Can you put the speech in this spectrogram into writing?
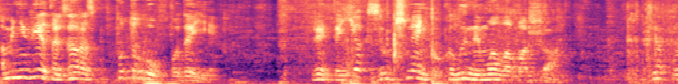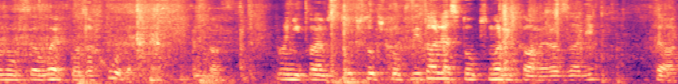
А мені Віталь зараз потолок подає. Гляньте, як зручненько, коли нема лабаша. Як воно все легко заходить. Так, проникаємо. Стоп, стоп, стоп. Віталя, стоп, смотри, камера ззаді. Так,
